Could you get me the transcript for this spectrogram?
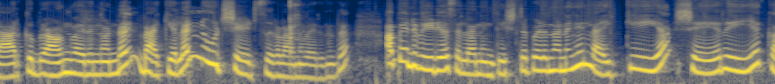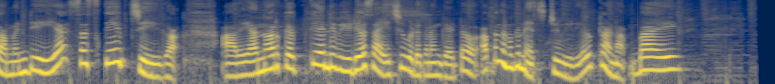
ഡാർക്ക് ബ്രൗൺ വരുന്നുണ്ട്. ബാക്കിയെല്ലാം ന്യൂഡ് ഷെയ്ഡ്സുകളാണ് വരുന്നത്. അപ്പോൾ എന്റെ വീഡിയോസ് എല്ലാം നിങ്ങൾക്ക് ഇഷ്ടപ്പെടുന്നുണ്ടെങ്കിൽ ലൈക്ക് ചെയ്യുക ഷെയർ ചെയ്യുക കമന്റ് ചെയ്യുക സബ്സ്ക്രൈബ് ചെയ്യുക. അറിയാവുന്നവർക്കൊക്കെ എന്റെ വീഡിയോസ് അയച്ചു കൊടുക്കണം കേട്ടോ. അപ്പോൾ നമുക്ക് നെക്സ്റ്റ് വീഡിയോയിൽ കാണാം. Bye Bye.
